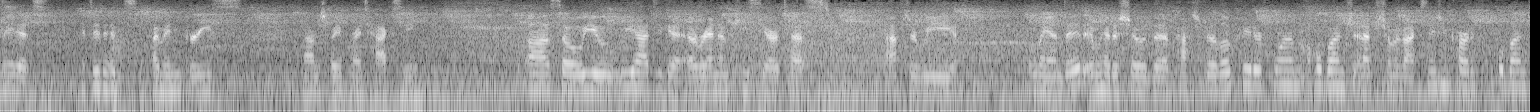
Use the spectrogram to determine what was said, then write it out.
made it. I did it. I'm in Greece. Now I'm just waiting for my taxi. Uh, so you we had to get a random PCR test after we landed and we had to show the passenger locator form a whole bunch and I had to show my vaccination card a whole bunch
